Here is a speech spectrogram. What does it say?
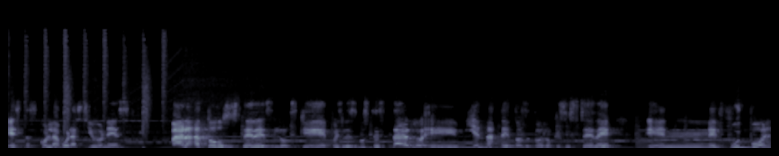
estas colaboraciones para todos ustedes, los que pues les gusta estar eh, bien atentos de todo lo que sucede en el fútbol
